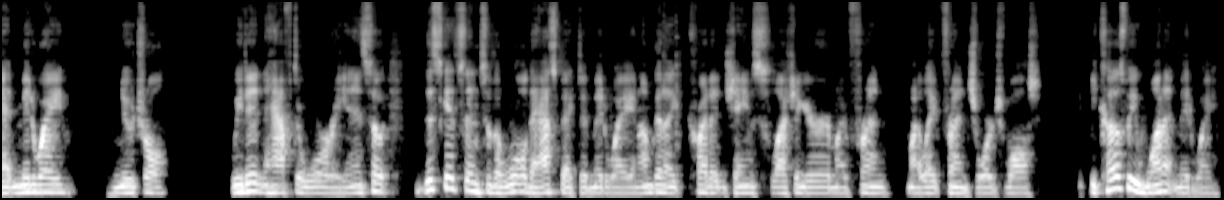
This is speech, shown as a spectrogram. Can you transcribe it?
at Midway, neutral, we didn't have to worry. And so this gets into the world aspect of Midway, and I'm going to credit James Schlesinger and my friend, my late friend George Walsh, because we won at Midway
